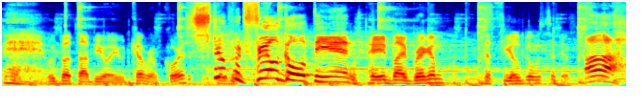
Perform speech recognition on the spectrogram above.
we both thought BYU would cover, of course. Stupid field goal at the end. Paid by Brigham. The field goal was the difference. Ah,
